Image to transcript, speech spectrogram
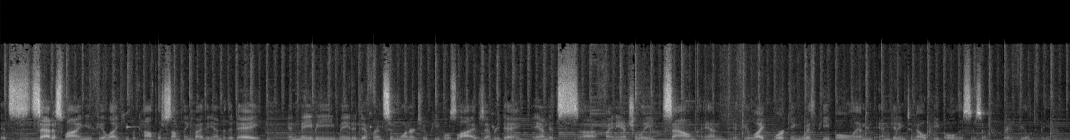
It's satisfying. You feel like you've accomplished something by the end of the day and maybe made a difference in one or two people's lives every day. And it's uh, financially sound. And if you like working with people and, and getting to know people, this is a great field to be in.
